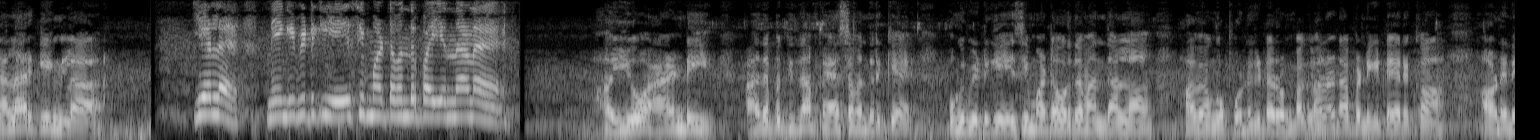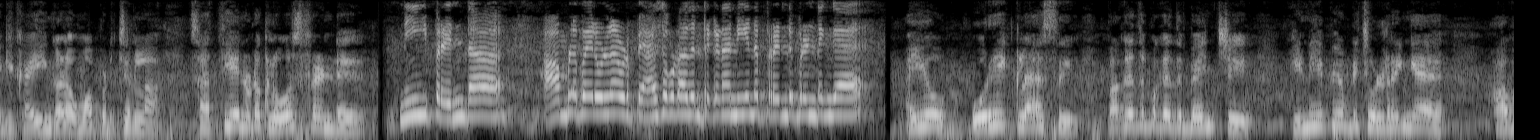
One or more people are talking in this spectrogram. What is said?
நல்லா இருக்கீங்களா? ஏல நீங்க வீட்டுக்கு ஏசி மாட்ட வந்த பையன் தானே? ஐயோ ஆண்டி அதை பத்தி தான் பேச வந்திருக்கேன். உங்க வீட்டுக்கு ஏசி மாட்ட ஒருத்தன் வந்தாலாம் அவன் உங்க பொண்ணுகிட்ட ரொம்ப கலடா பண்ணிக்கிட்டே இருக்கான். அவனை இன்னைக்கு கையும் களவுமா பிடிச்சிடலாம். சத்யா என்னோட க்ளோஸ் ஃப்ரெண்டு நீ ஃப்ரெண்டா ஆம்பளை பையன் உள்ள பேசக்கூடாதுன்னு நீ என்ன ஃப்ரெண்டு ஃப்ரெண்டுங்க ஐயோ ஒரே கிளாஸ் பக்கத்து பக்கத்து பெஞ்சு என்னைய போய் எப்படி சொல்றீங்க? அவ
